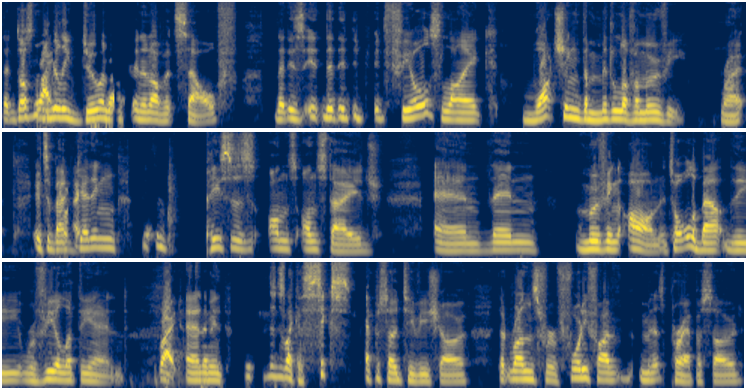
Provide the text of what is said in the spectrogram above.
that doesn't right. really do enough in and of itself, that is it, it, it feels like watching the middle of a movie right it's about right. getting pieces on on stage and then moving on it's all about the reveal at the end right and i mean this is like a six episode tv show that runs for 45 minutes per episode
